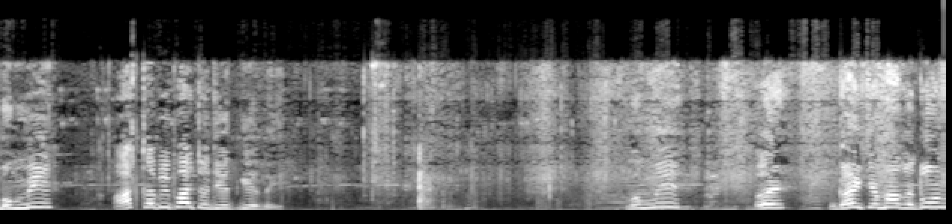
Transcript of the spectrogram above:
मम्मी आता बी फायटर येत गेलंय. मम्मी गाईच्या माग दोन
